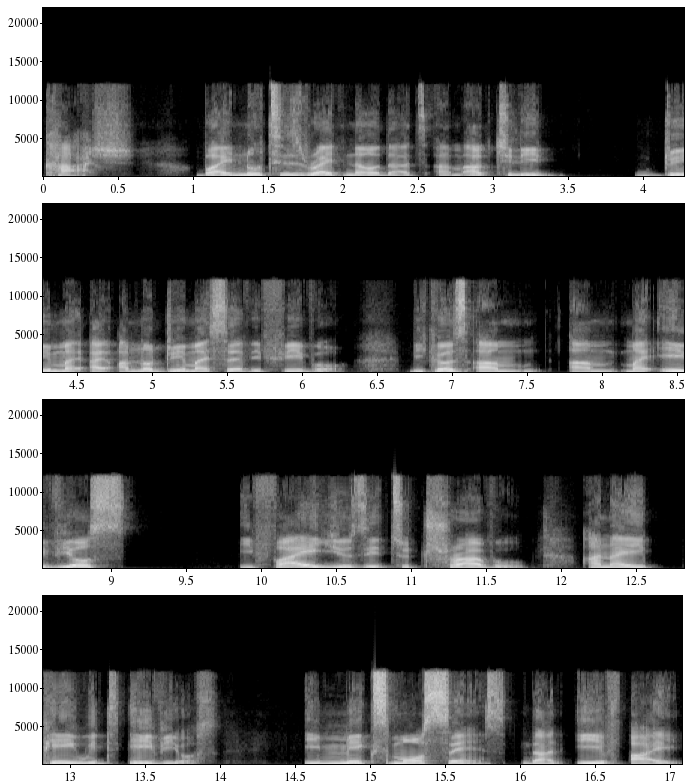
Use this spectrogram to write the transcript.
cash, but I noticed right now that I'm actually doing my, I, I'm not doing myself a favor because um, um, my Avios, if I use it to travel and I pay with Avios, it makes more sense than if I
